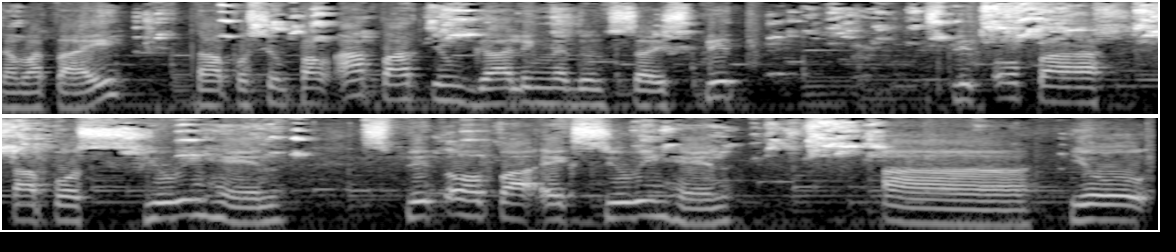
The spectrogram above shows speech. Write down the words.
namatay. Tapos yung pang-apat yung galing na dun sa split split opa tapos Ewing hen split opa X Ewing hen ah uh, yung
